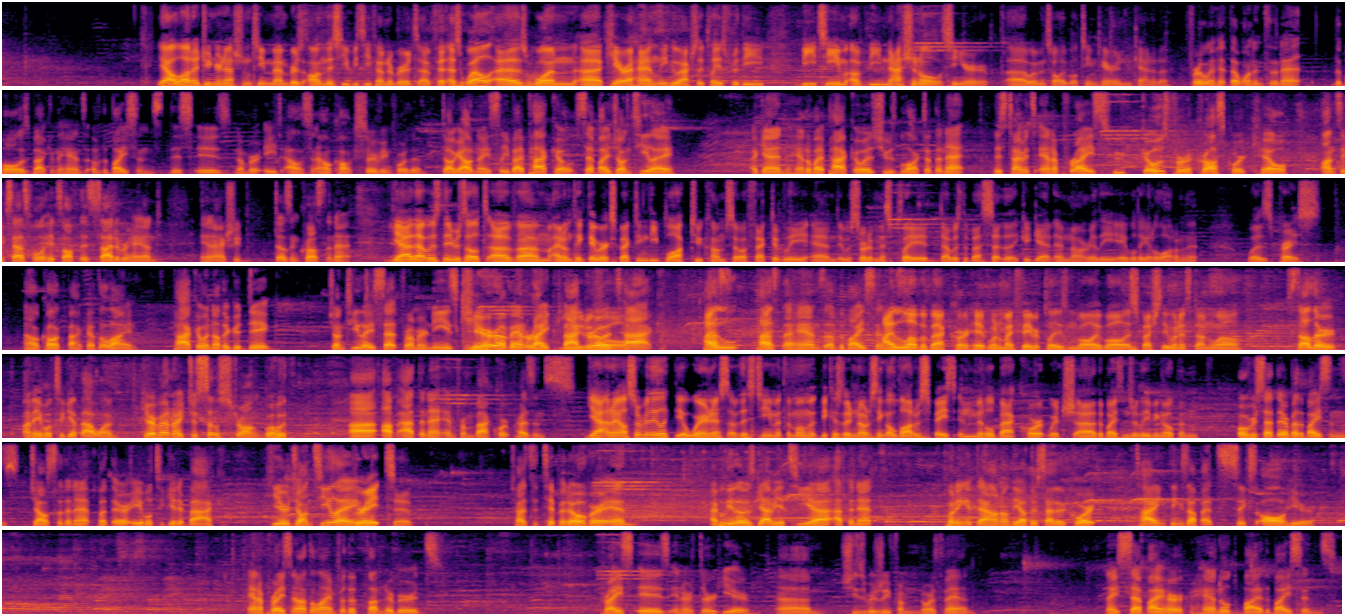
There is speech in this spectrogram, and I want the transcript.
Yeah, a lot of junior national team members on this UBC Thunderbirds outfit, as well as one uh, Kiara Hanley, who actually plays for the B team of the national senior uh, women's volleyball team here in Canada. Furlan hit that one into the net. The ball is back in the hands of the Bisons. This is number eight, Allison Alcock, serving for them. Dug out nicely by Paco. Set by Gentile. Again, handled by Paco as she was blocked at the net. This time it's Anna Price who goes for a cross court kill. Unsuccessful, hits off this side of her hand, and actually doesn't cross the net. Yeah, that was the result of. Um, I don't think they were expecting the block to come so effectively, and it was sort of misplayed. That was the best set that they could get, and not really able to get a lot on it was Price. Alcock back at the line. Paco, another good dig. Gentile set from her knees. Kira Van Ryk, back row attack. I Past, l- past the hands of the Bison. I love a backcourt hit. One of my favorite plays in volleyball, especially when it's done well. Studler unable to get that one. Kira Van Ryk just so strong, both uh, up at the net and from backcourt presence. Yeah, and I also really like the awareness of this team at the moment because they're noticing a lot of space in middle backcourt, which uh, the Bisons are leaving open. Overset there by the Bisons, joust to the net, but they're able to get it back. Here, John Gentile Great tip. tries to tip it over, and I believe that was Gabby Gabiatia at the net, putting it down on the other side of the court, tying things up at six all here. Anna Price now at the line for the Thunderbirds. Price is in her third year. Um, she's originally from North Van. Nice set by her, handled by the Bisons.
